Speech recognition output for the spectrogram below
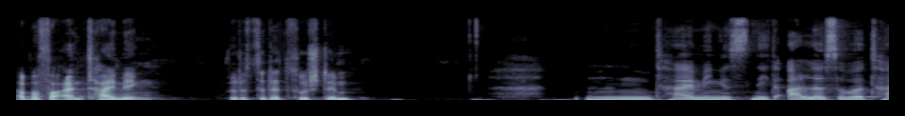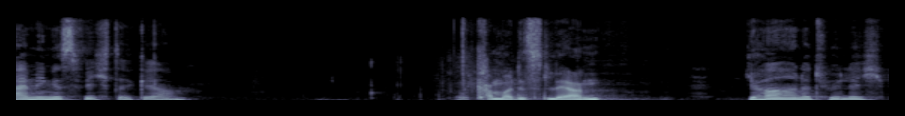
aber vor allem Timing. Würdest du dazu stimmen? Mm, Timing ist nicht alles, aber Timing ist wichtig, ja. Kann man das lernen? Ja, natürlich.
